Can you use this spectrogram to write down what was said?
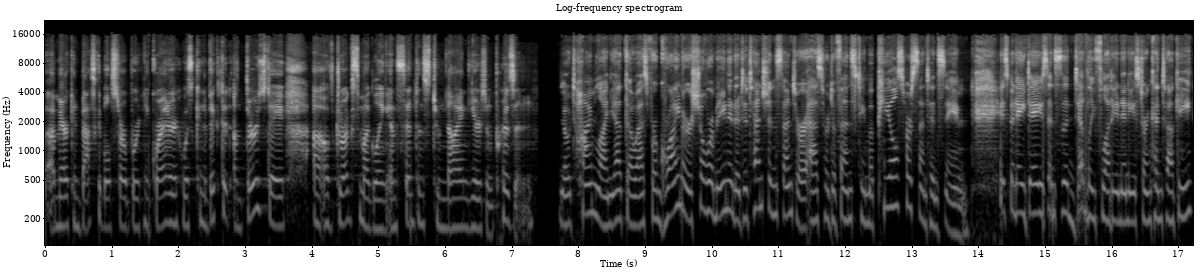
American basketball star Brittney Griner, who was convicted on Thursday uh, of drug smuggling and sentenced to nine years in prison. No timeline yet, though. As for Griner, she'll remain in a detention center as her defense team appeals her sentencing. It's been eight days since the deadly flooding in eastern Kentucky.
